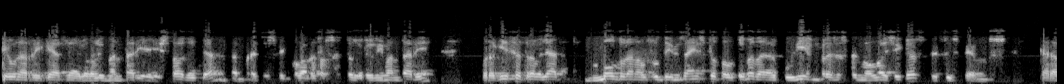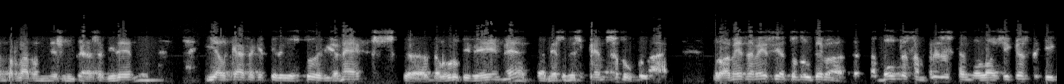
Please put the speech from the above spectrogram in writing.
té una riquesa agroalimentària històrica, d'empreses vinculades al sector agroalimentari, però aquí s'ha treballat molt durant els últims anys tot el tema d'acollir empreses tecnològiques de sistemes, que ara en parlàvem és un cas evident, i el cas aquest que deies tu de Bionex, que, del grup IBM, que a més a més pensa doblar però a més a més hi ha tot el tema de, moltes empreses tecnològiques, d'aquí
